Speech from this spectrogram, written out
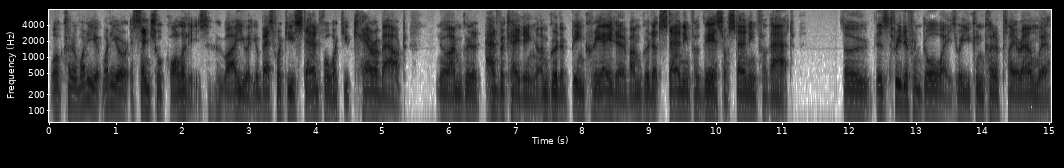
well, kind of what are your what are your essential qualities? Who are you at your best? What do you stand for? What do you care about? you know, I'm good at advocating, I'm good at being creative, I'm good at standing for this or standing for that. So there's three different doorways where you can kind of play around with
